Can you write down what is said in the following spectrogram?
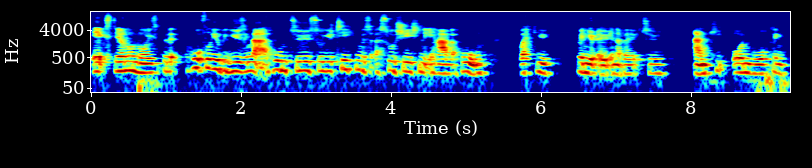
external noise, but it, hopefully you'll be using that at home too. So you're taking this association that you have at home with you when you're out and about too. And keep on walking.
